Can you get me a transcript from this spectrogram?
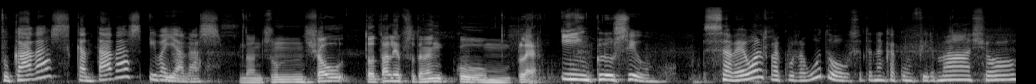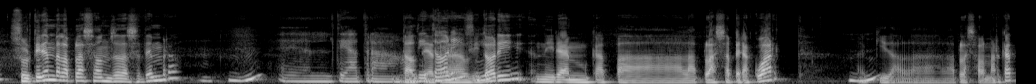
tocades, cantades i ballades. Doncs un show total i absolutament complet. Inclusiu. Sabeu el recorregut o us ho tenen que confirmar, això? Sortirem de la plaça 11 de setembre, Mhm. El teatre del auditori. Teatre sí. Auditori, anirem cap a la plaça Pere IV, Mhm. aquí de la, la plaça del Mercat,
